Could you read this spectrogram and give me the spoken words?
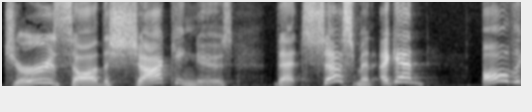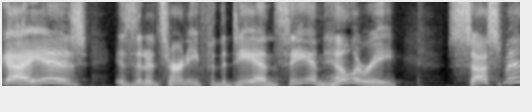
jurors saw the shocking news that Sussman, again, all the guy is, is an attorney for the DNC and Hillary. Sussman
